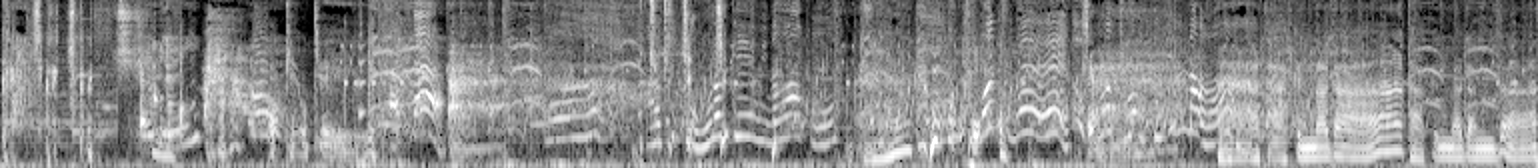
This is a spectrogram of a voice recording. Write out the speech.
그렇지, 그렇지, 그렇지. 아, 오케이, 오케이. 아 직도 오락 게임이나 하고. 그만 좀 해. 엄마 들어오면 또 혼나. 아, 다 끝나가, 다 끝나간다.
